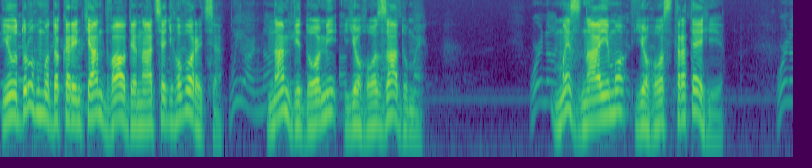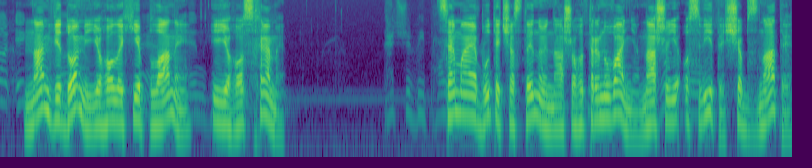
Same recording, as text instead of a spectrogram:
І у другому до Коринтян 2.11 говориться: нам відомі його задуми. Ми знаємо його стратегії. Нам відомі його лихі плани і його схеми. Це має бути частиною нашого тренування, нашої освіти, щоб знати,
